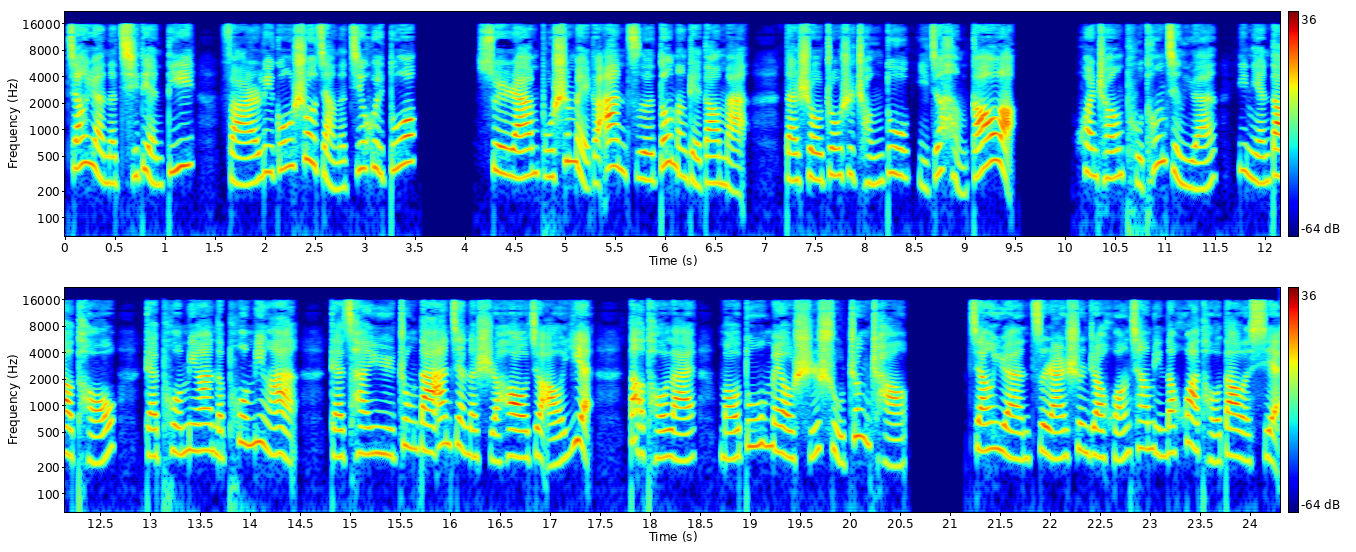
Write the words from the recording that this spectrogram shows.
江远的起点低，反而立功受奖的机会多。虽然不是每个案子都能给到满，但受重视程度已经很高了。换成普通警员，一年到头该破命案的破命案，该参与重大案件的时候就熬夜，到头来毛都没有实属正常。江远自然顺着黄强民的话头道了谢。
